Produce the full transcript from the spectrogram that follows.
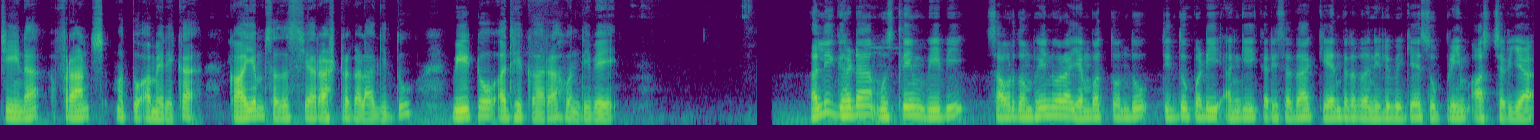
ಚೀನಾ, ಫ್ರಾನ್ಸ್ ಮತ್ತು ಅಮೆರಿಕ ಕಾಯಂ ಸದಸ್ಯ ರಾಷ್ಟ್ರಗಳಾಗಿದ್ದು ವೀಟೋ ಅಧಿಕಾರ ಹೊಂದಿವೆ. ಅಲಿಗಢ ಮುಸ್ಲಿಂ ವಿವಿ ಸಾವಿರದ ಒಂಬೈನೂರ ಎಂಬತ್ತೊಂದು ತಿದ್ದುಪಡಿ ಅಂಗೀಕರಿಸದ ಕೇಂದ್ರದ ನಿಲುವಿಗೆ ಸುಪ್ರೀಂ ಆಶ್ಚರ್ಯ.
